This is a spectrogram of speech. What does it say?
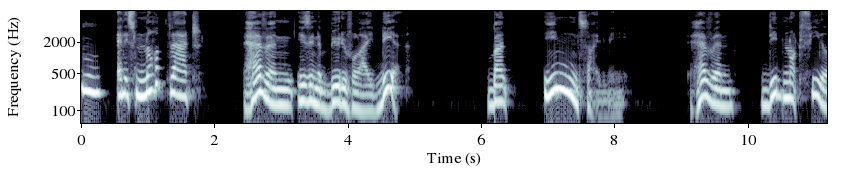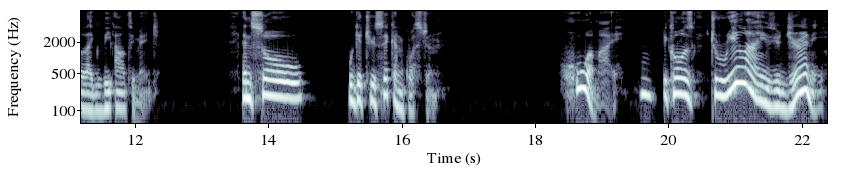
Hmm. And it's not that heaven isn't a beautiful idea, but inside me, heaven did not feel like the ultimate. And so we get to your second question Who am I? Hmm. Because to realize your journey,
